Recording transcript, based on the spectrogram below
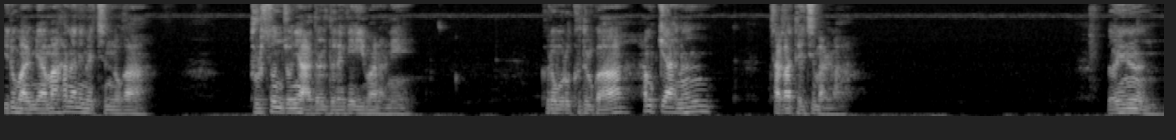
이로 말미암아 하나님의 진노가 불순종의 아들들에게 임하나니 그러므로 그들과 함께하는 자가 되지 말라. 너희는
